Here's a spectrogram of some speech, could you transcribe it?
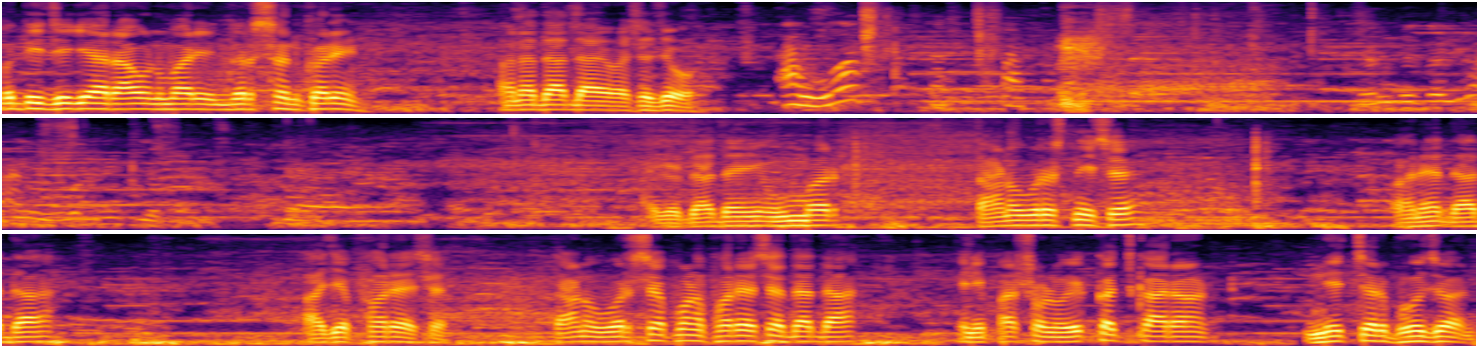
બધી જગ્યાએ રાઉન્ડ મારીને દર્શન કરીને અને દાદા આવ્યા છે જો. આજે દાદાની ઉંમર ત્રાણું વર્ષની છે અને દાદા આજે ફરે છે. ત્રાણું વર્ષે પણ ફરે છે દાદા. એની પાછળનું એક જ કારણ નેચર ભોજન.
